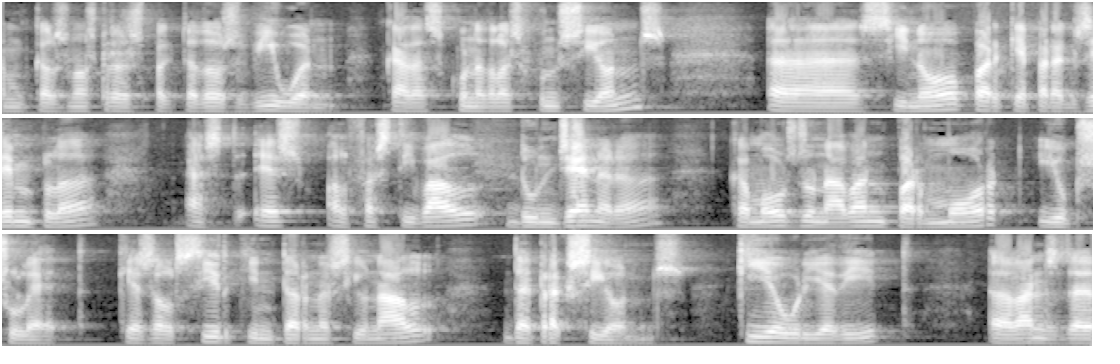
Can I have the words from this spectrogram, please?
amb què els nostres espectadors viuen cadascuna de les funcions, eh, sinó perquè, per exemple, és el festival d'un gènere que molts donaven per mort i obsolet, que és el circ internacional d'atraccions. Qui hauria dit, abans de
